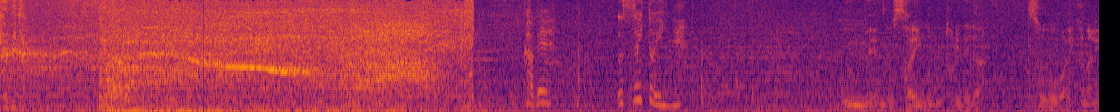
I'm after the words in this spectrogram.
叫びだ。壁薄いといいね。運命の最後の砦だ。そうはいかない。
